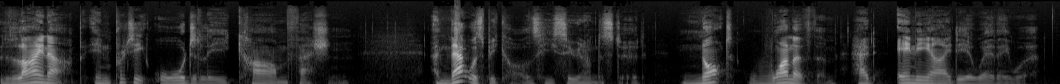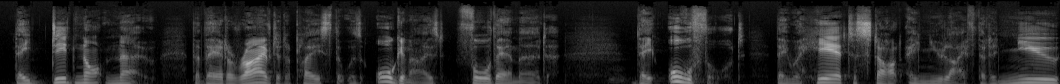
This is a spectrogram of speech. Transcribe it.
line up in pretty orderly, calm fashion. And that was because, he soon understood, not one of them had any idea where they were. They did not know that they had arrived at a place that was organized for their murder. They all thought they were here to start a new life, that a new,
